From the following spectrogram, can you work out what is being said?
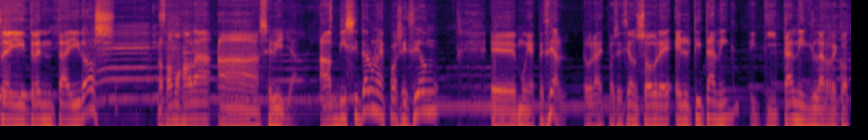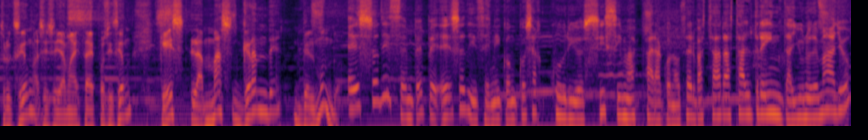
11 y 32. Nos vamos ahora a Sevilla a visitar una exposición eh, muy especial. Una exposición sobre el Titanic, y Titanic la reconstrucción, así se llama esta exposición, que es la más grande del mundo. Eso dicen, Pepe, eso dicen, y con cosas curiosísimas para conocer. Va a estar hasta el 31 de mayo,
